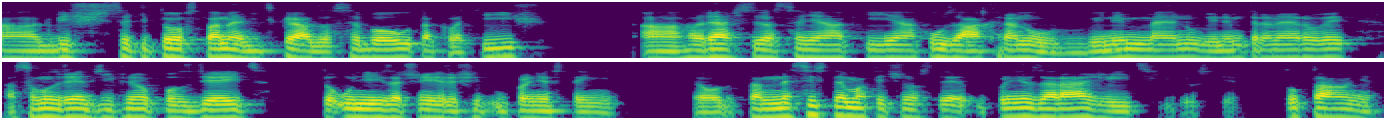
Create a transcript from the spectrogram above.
A když se ti to stane víckrát za sebou, tak letíš a hledáš si zase nějaký, nějakou záchranu v jiném jménu, v jiném trenérovi a samozřejmě dřív nebo později to u něj začneš řešit úplně stejně. Jo, ta nesystematičnost je úplně zarážející, prostě, totálně,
